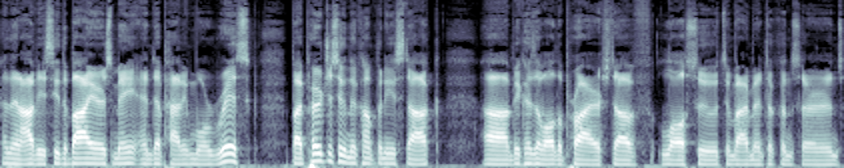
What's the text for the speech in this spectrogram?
and then obviously the buyers may end up having more risk by purchasing the company's stock uh, because of all the prior stuff, lawsuits, environmental concerns,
